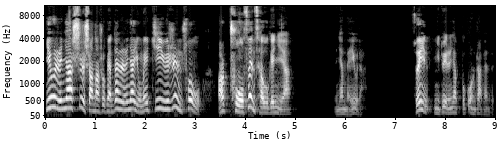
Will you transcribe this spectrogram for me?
因为人家是上当受骗，但是人家有没有基于认错误而处分财物给你呀？人家没有的，所以你对人家不构成诈骗罪，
